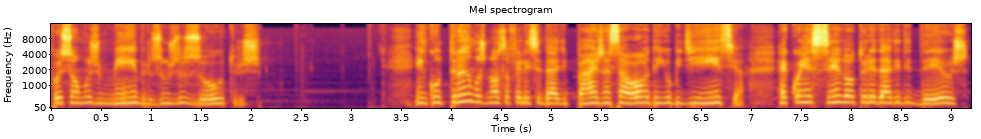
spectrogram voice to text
pois somos membros uns dos outros. Encontramos nossa felicidade e paz nessa ordem e obediência, reconhecendo a autoridade de Deus.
